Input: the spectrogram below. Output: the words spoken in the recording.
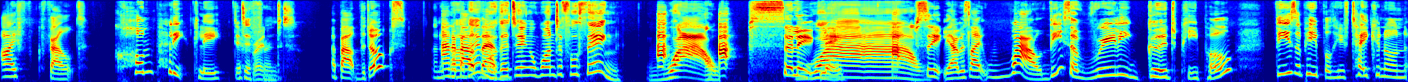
I felt completely different, Different. about the dogs and, about, them. them. They're doing a wonderful thing. wow. Absolutely. Wow. Absolutely. I was like, wow, these are really good people. These are people who've taken on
